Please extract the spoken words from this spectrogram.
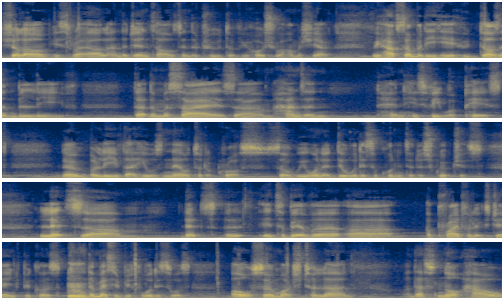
Shalom, Israel and the Gentiles in the truth of Yehoshua HaMashiach. We have somebody here who doesn't believe that the Messiah's um, hands and, and his feet were pierced. They don't believe that he was nailed to the cross. So we want to deal with this according to the scriptures. Let's um, let's. Uh, it's a bit of a uh, a prideful exchange because the message before this was, oh, so much to learn. That's not how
